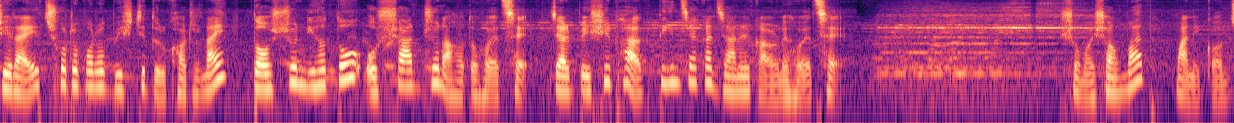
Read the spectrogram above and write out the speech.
জেলায় ছোট বড় বৃষ্টি দুর্ঘটনায় দশজন নিহত ও ষাট জন আহত হয়েছে যার বেশিরভাগ তিন চাকার যানের কারণে হয়েছে। সময় সংবাদ মানিকগঞ্জ।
